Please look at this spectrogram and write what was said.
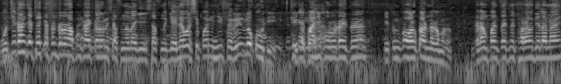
उचितांच्या ठेक्यासंदर्भात आपण काय कळवलं शासनाला की शासन गेल्या वर्षी पण ही सगळीच लोक होती. तिथं पाणी पुरवठा येतं तिथून वाळू काढू नका म्हणून. ग्रामपंचायतने ठराव दिला नाही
